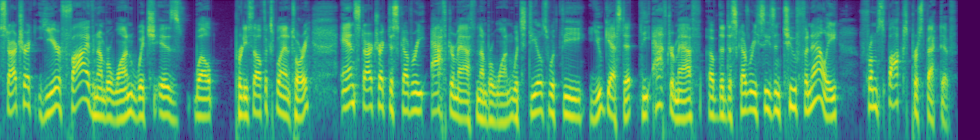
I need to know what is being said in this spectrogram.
Star Trek Year Five Number One, which is, well, pretty self explanatory, and Star Trek Discovery Aftermath number one, which deals with the, you guessed it, the aftermath of the Discovery season two finale from Spock's perspective.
